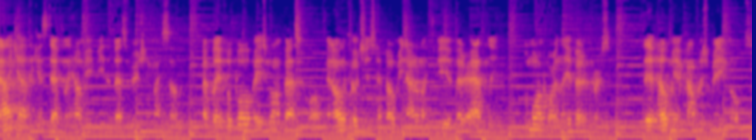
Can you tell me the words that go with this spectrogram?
Dowling Catholic has definitely helped me be the best version of myself. I play football, baseball, and basketball, and all the coaches have helped me not only to be a better athlete, but more importantly, a better person. They have helped me accomplish many goals.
